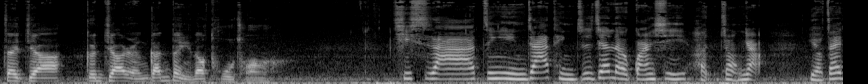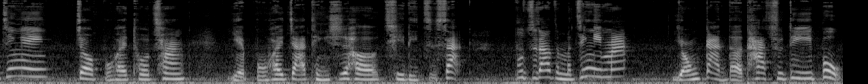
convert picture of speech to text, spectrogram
在家跟家人干瞪眼到脱窗啊？其实啊，经营家庭之间的关系很重要，有在经营就不会脱窗，也不会家庭失和、妻离子散。不知道怎么经营吗？勇敢的踏出第一步，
